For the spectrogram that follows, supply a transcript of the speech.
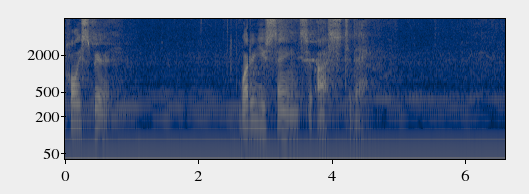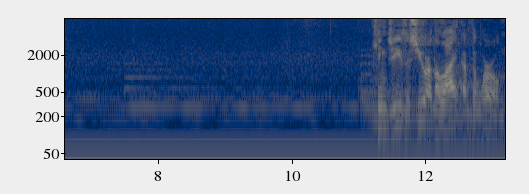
Holy Spirit, what are you saying to us today? King Jesus, you are the light of the world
